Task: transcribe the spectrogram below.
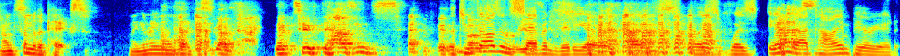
on some of the pics. Like, they don't even look like the the 2007. The 2007 video was was was in that time period.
